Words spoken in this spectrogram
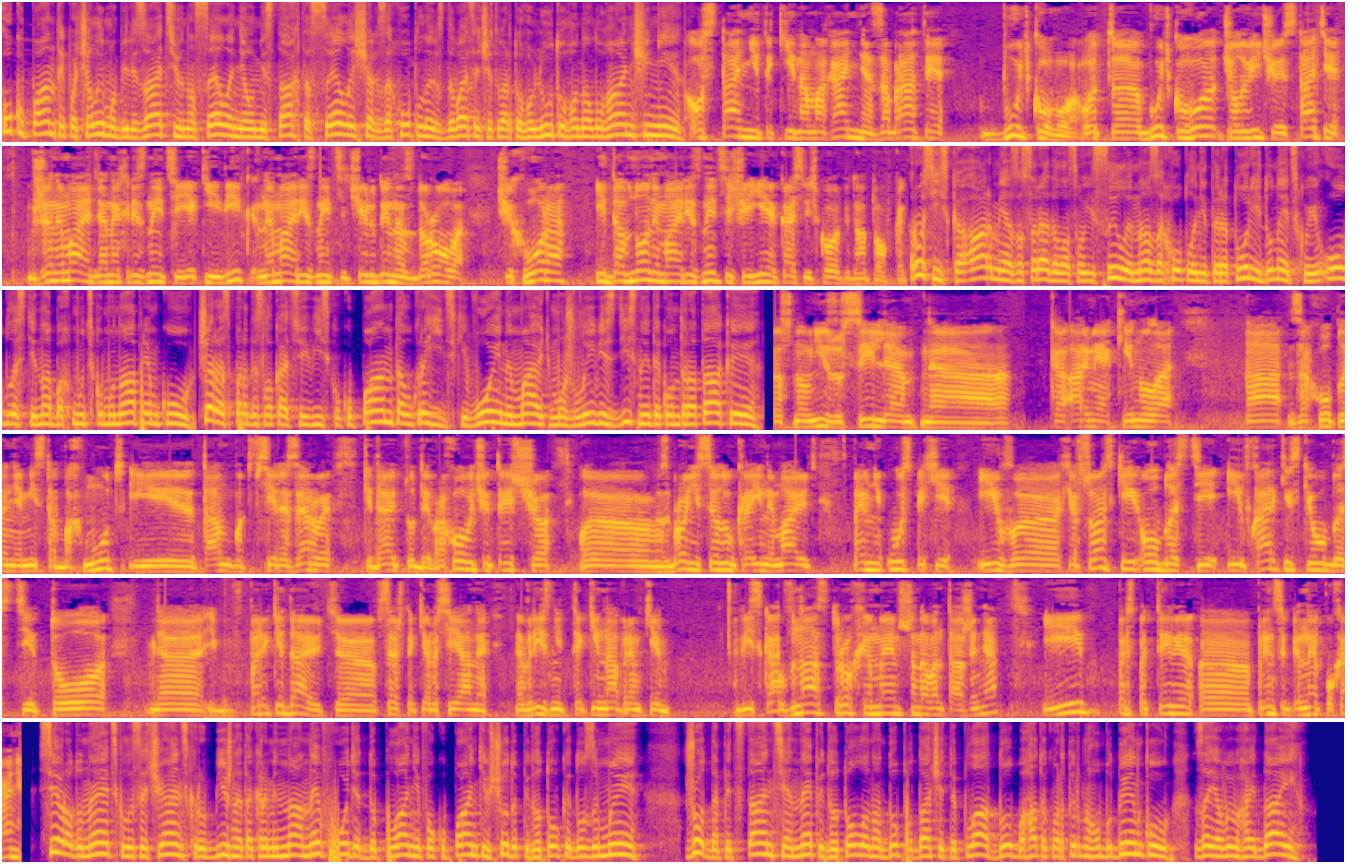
Окупанти почали мобілізацію населення у містах та селищах, захоплених з 24 лютого на Луганщині. останні такі намагання забрати будь-кого, от е, будь-кого чоловічої статі. Вже немає для них різниці, який вік, немає різниці, чи людина здорова, чи хвора, і давно немає різниці, чи є якась військова підготовка. Російська армія зосередила свої сили на захопленні території Донецької області на Бахмутському напрямку. Через передислокацію військ окупанта українські воїни мають можливість здійснити контратаки. Основні зусилля е, армія кинула на захоплення міста Бахмут, і там от всі резерви кидають туди, враховуючи те, що е, збройні сили України мають певні успіхи і в Херсонській області, і в Харківській області, то е, перекидають е, все ж таки росіяни в різні такі напрямки війська. В нас трохи менше навантаження, і перспективі е, в принципі непогані. Сєвєродонецьк, Лисичанськ, Рубіжне та Кремінна не входять до планів окупантів щодо підготовки до зими. Жодна підстанція не підготовлена до подачі тепла до багатоквартирного будинку, заявив Гайдай.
